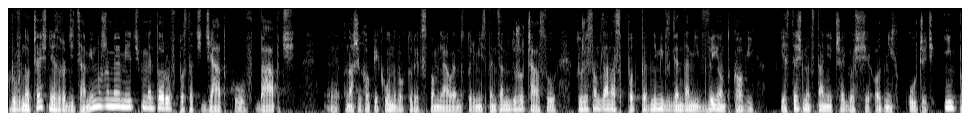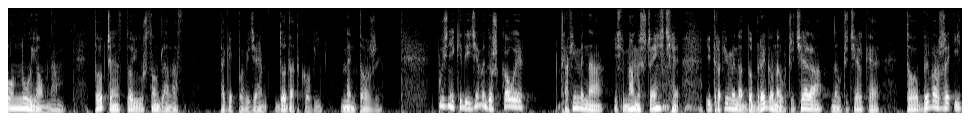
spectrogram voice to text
Równocześnie z rodzicami możemy mieć mentorów w postaci dziadków, babci, naszych opiekunów, o których wspomniałem, z którymi spędzamy dużo czasu, którzy są dla nas pod pewnymi względami wyjątkowi. Jesteśmy w stanie czegoś się od nich uczyć, imponują nam. To często już są dla nas, tak jak powiedziałem, dodatkowi mentorzy. Później, kiedy idziemy do szkoły, trafimy na, jeśli mamy szczęście i trafimy na dobrego nauczyciela, nauczycielkę, to bywa, że i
